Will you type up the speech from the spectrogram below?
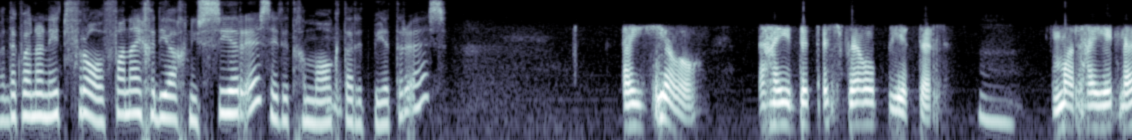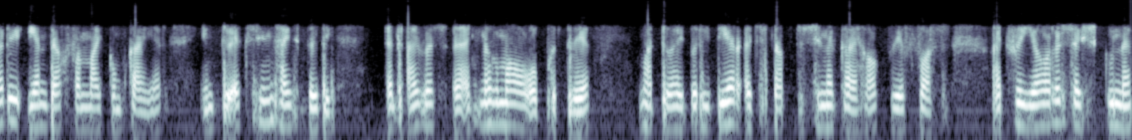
want ek wou nou net vra van hy gediagnoseer is, het dit gemaak dat dit beter is? Uh, ja, hy dit is wel beter. Hmm. Maar hy het nou die eendag van my kom kuier en toe ek sien hy studie en hy was ek normaal opgetree maar toe hy by die deur uitstap, toe sien ek hy hak weer vas. Hy het vir jare sy skoene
